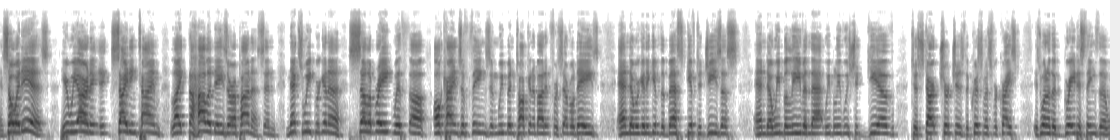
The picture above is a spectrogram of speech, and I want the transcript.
And so it is. Here we are in an exciting time, like the holidays are upon us. And next week we're going to celebrate with uh, all kinds of things, and we've been talking about it for several days. And uh, we're going to give the best gift to Jesus. And uh, we believe in that. We believe we should give to start churches, the Christmas for Christ is one of the greatest things the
